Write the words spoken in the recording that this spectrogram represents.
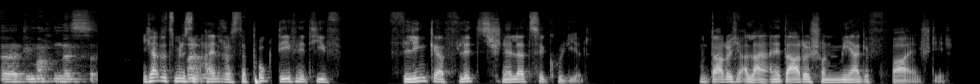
äh, die machen das. Ich hatte zumindest den Eindruck, dass der Puck definitiv flinker, flitz, schneller zirkuliert. Und dadurch alleine dadurch schon mehr Gefahr entsteht.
